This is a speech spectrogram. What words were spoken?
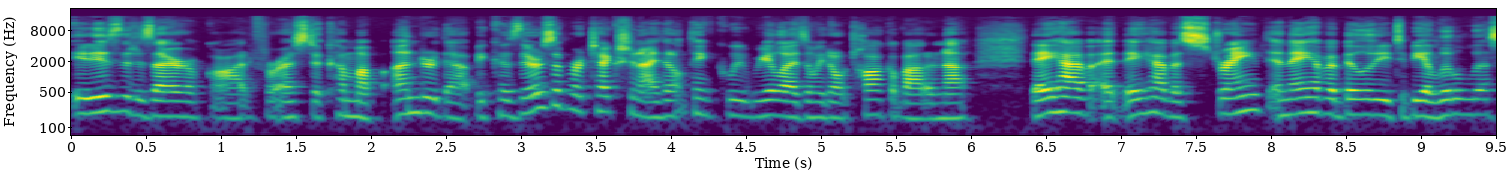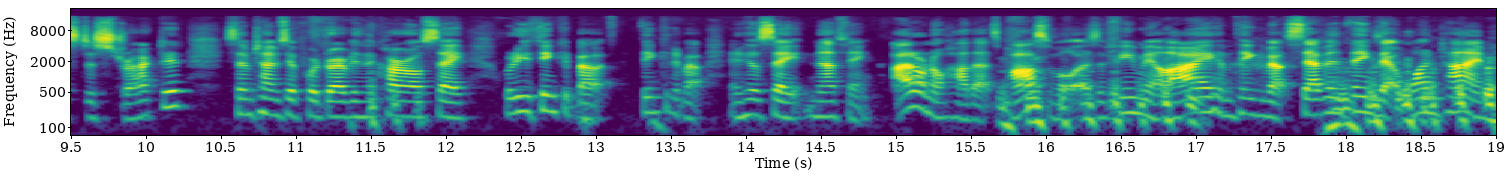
it is the desire of God for us to come up under that because there's a protection I don't think we realize and we don't talk about enough. They have a, they have a strength and they have ability to be a little less distracted. Sometimes if we're driving the car, I'll say, "What do you think about thinking about?" And he'll say, "Nothing." I don't know how that's possible as a female. I am thinking about seven things at one time,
